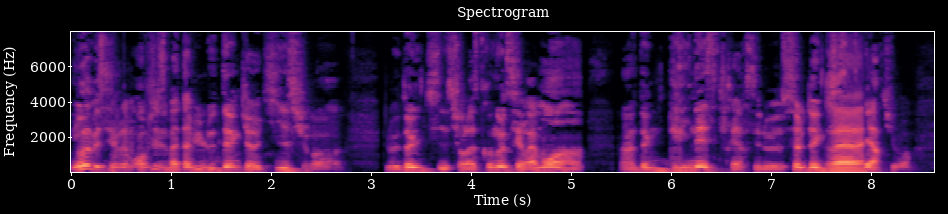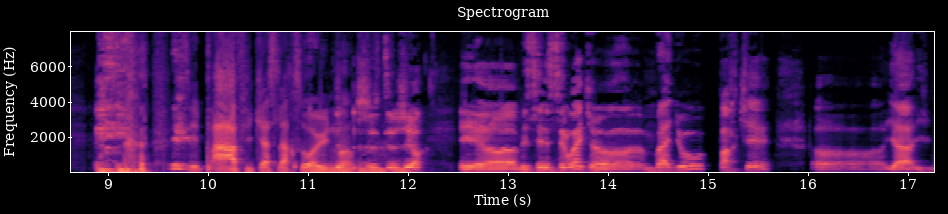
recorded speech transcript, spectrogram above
Ouais, mais c'est vraiment. En plus, bah, t'as vu le dunk euh, qui est sur. euh, le dunk qui est sur l'astronaute, c'est vraiment un, un dunk greenesque, frère. C'est le seul dunk qu'il Ouais. faire, tu vois. C'est paf, il casse l'arceau à une main. Je te jure. Et euh, mais c'est vrai que euh, maillot, parquet, euh, y a, y-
